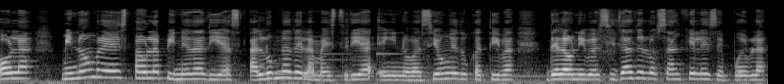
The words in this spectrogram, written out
Hola, mi nombre es Paula Pineda Díaz, alumna de la Maestría en Innovación Educativa de la Universidad de Los Ángeles de Puebla,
